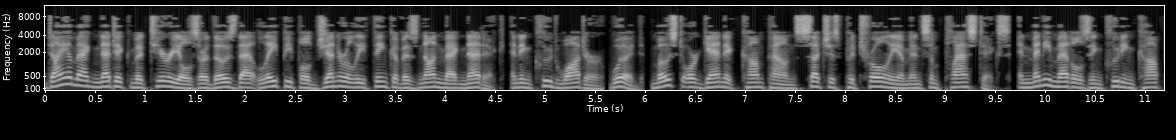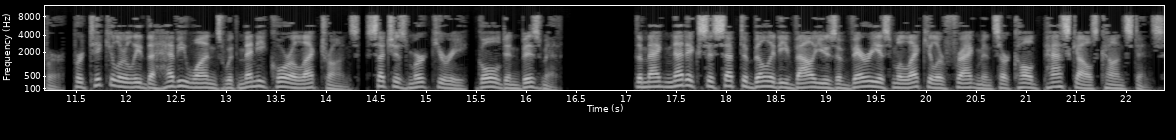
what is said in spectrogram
Diamagnetic materials are those that laypeople generally think of as non-magnetic, and include water, wood, most organic compounds such as petroleum and some plastics, and many metals including copper, particularly the heavy ones with many core electrons, such as mercury, gold and bismuth. The magnetic susceptibility values of various molecular fragments are called Pascal's constants.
